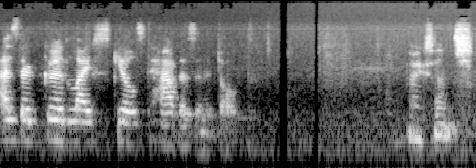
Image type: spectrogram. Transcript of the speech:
as they're good life skills to have as an adult. Makes sense.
